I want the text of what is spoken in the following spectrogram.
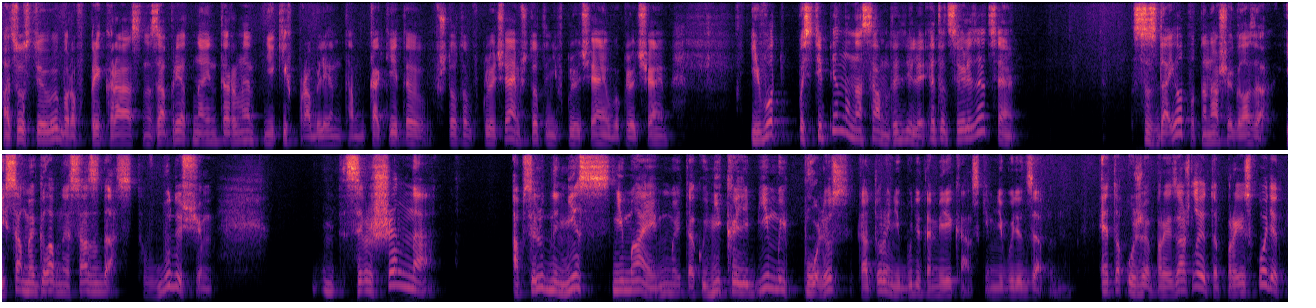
отсутствие выборов прекрасно, запрет на интернет, никаких проблем, там, какие-то что-то включаем, что-то не включаем, выключаем. И вот постепенно, на самом-то деле, эта цивилизация создает вот на наших глазах, и самое главное, создаст в будущем совершенно абсолютно неснимаемый, такой неколебимый полюс, который не будет американским, не будет западным. Это уже произошло, это происходит.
